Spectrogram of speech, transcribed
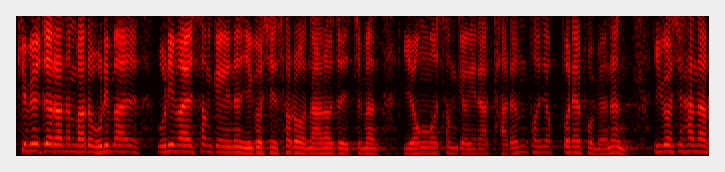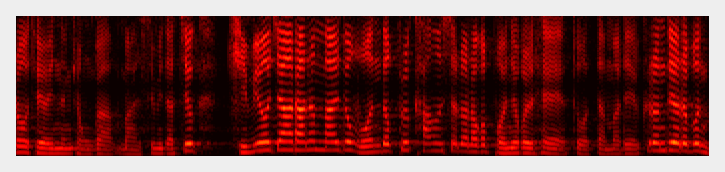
기묘자라는 말은 우리말 우리말 성경에는 이것이 서로 나눠져 있지만 영어 성경이나 다른 번역본에 보면은 이것이 하나로 되어 있는 경우가 많습니다. 즉 기묘자라는 말도 원더풀 카운셀러라고 번역을 해 두었단 말이에요. 그런데 여러분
